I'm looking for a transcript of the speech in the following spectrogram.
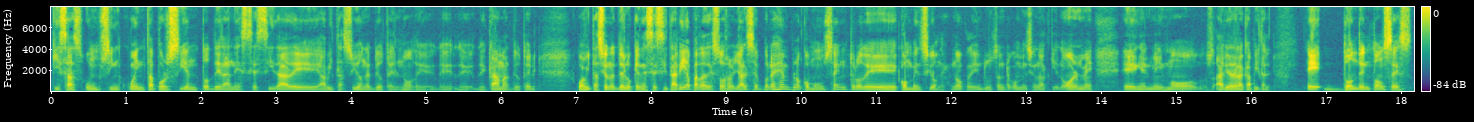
quizás un 50% de la necesidad de habitaciones de hotel, ¿no? De, de, de, camas de hotel o habitaciones de lo que necesitaría para desarrollarse, por ejemplo, como un centro de convenciones, ¿no? un centro convencional enorme en el mismo área de la capital. Eh, donde entonces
